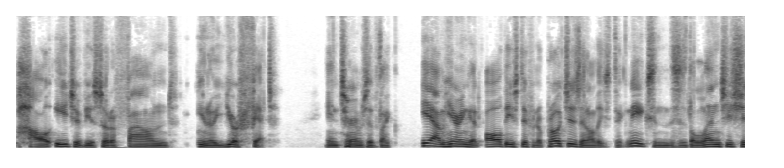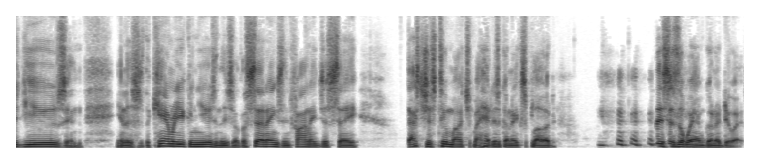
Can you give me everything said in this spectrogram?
how each of you sort of found, you know, your fit in terms of like, yeah, I'm hearing that all these different approaches and all these techniques, and this is the lens you should use, and you know, this is the camera you can use, and these are the settings, and finally just say, that's just too much. My head is going to explode. this is the way I'm going to do it.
